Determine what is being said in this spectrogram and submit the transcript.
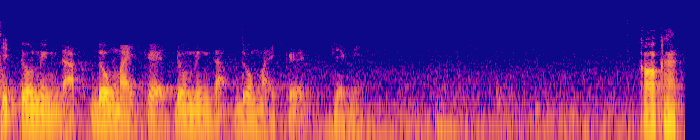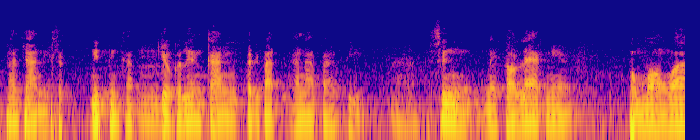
จิตดวงหนึ่งดับ ดวงใหม่เกิด ดวงหนึ่งดับ ดวงใหม่เกิดอย่างนี้ ขอโอขาดพระอาจารย์อีกสักนิดหนึ่งครับอืมเกี่ยวกับเรื่องการปฏิบัติอานาปานสติอ่าฮะซึ่งในตอนแรกเนี่ย ผมมองว่า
